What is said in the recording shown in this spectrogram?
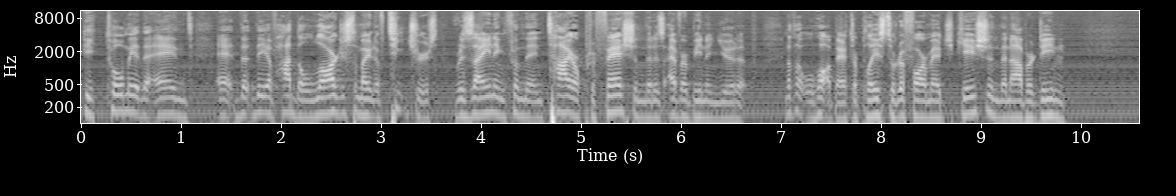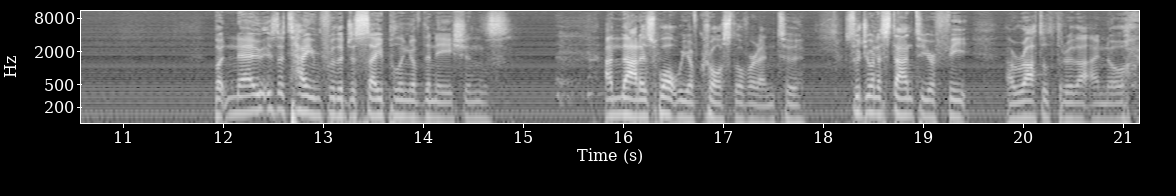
he told me at the end uh, that they have had the largest amount of teachers resigning from the entire profession that has ever been in Europe. And I thought, well, what a better place to reform education than Aberdeen. But now is a time for the discipling of the nations. And that is what we have crossed over into. So, do you want to stand to your feet? I rattled through that, I know.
